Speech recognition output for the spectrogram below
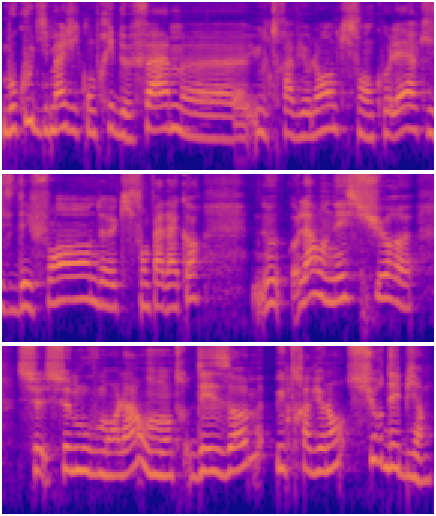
Beaucoup d'images, y compris de femmes euh, ultra-violentes qui sont en colère, qui se défendent, qui sont pas d'accord. Là, on est sur ce, ce mouvement-là. On montre des hommes ultra-violents sur des biens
